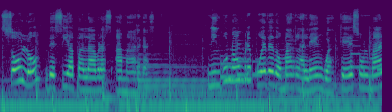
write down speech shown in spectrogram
solo decía palabras amargas. Ningún hombre puede domar la lengua, que es un mal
